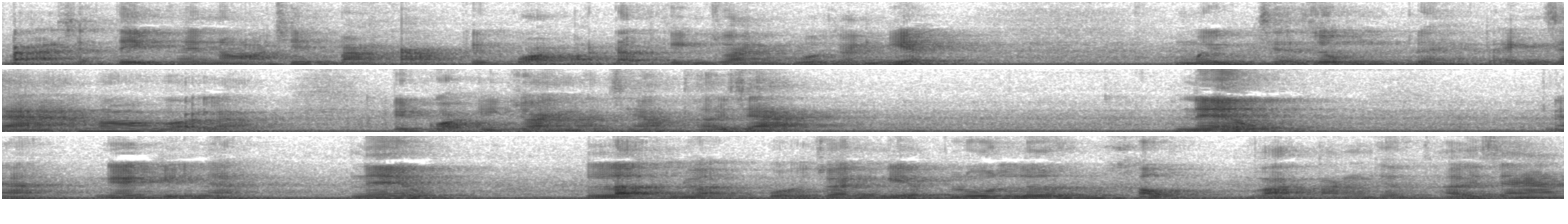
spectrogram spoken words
bạn sẽ tìm thấy nó trên báo cáo kết quả hoạt động kinh doanh của doanh nghiệp. Mình sẽ dùng để đánh giá nó gọi là kết quả kinh doanh nó theo thời gian. Nếu, nè, nghe kỹ nè, nếu lợi nhuận của doanh nghiệp luôn lớn hơn không và tăng theo thời gian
